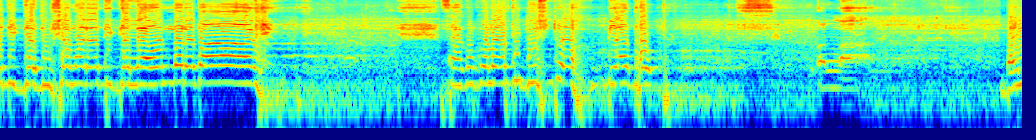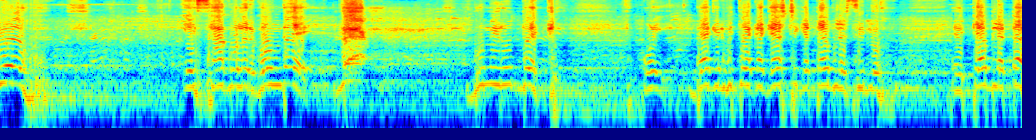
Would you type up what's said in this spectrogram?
এদিক দিয়ে দুসা মারে, এদিক দিয়ে লেওন মারে, ভাই। ছাগলগুলো অতি দুষ্ট, বিয়াদব। আল্লাহ। ভাইও, এই ছাগলের গন্ধে ভূমির উদ্বেগ। ওই ব্যাগের ভিতরে একটা গ্যাস্ট্রিকের ট্যাবলেট ছিল। এই ট্যাবলেটটা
